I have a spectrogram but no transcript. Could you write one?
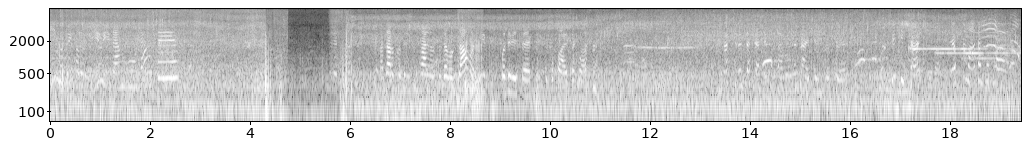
І ми приїхали в Львів йдемо гуляти. А зараз ми до центрального туди вокзалу і подивіться, як тут купаються класно. Так через захрест я там, не знаю, чи він працює. Звідки щастя? Я б сама там поплавала.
